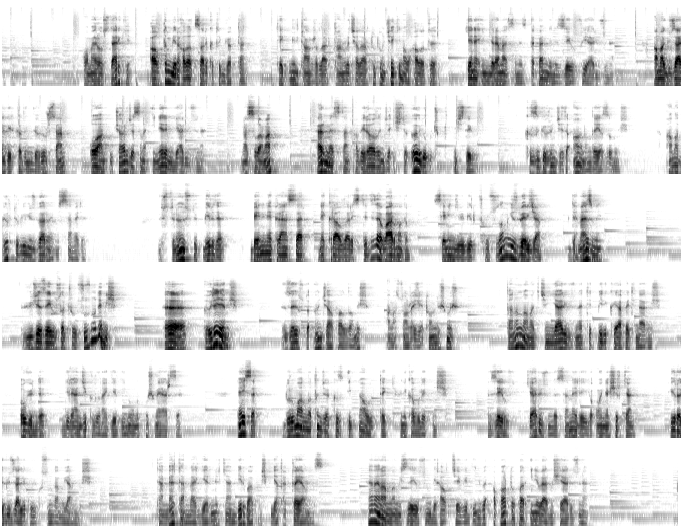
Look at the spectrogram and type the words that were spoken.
Homeros der ki, altın bir halat sarkıtın gökten. Tekmil tanrılar, tanrıçalar tutun çekin o halatı. Gene indiremezsiniz efendiniz Zeus'u yeryüzüne. Ama güzel bir kadın görürsem, o an uçarcasına inerim yeryüzüne. Nasıl ama? Hermes'ten haberi alınca işte öyle uçup gitmiş Zeus. Kızı görünce de anında yazılmış. Ama bir türlü yüz vermemiş Semeli. Üstüne üstlük bir de beni ne prensler ne krallar istedi de varmadım. Senin gibi bir çulsuza mı yüz vereceğim demez mi? Yüce Zeus'a çulsuz mu demiş? He, öyle demiş. Zeus da önce afallamış ama sonra jeton düşmüş. Tanınmamak için yeryüzüne tedbiri kıyafet inermiş. O günde dilenci kılığına girdiğini unutmuş meğerse. Neyse, durumu anlatınca kız ikna olup teklifini kabul etmiş. Zeus, yeryüzünde Semele ile oynaşırken Hira güzellik uykusundan uyanmış. Tembel tembel gerinirken bir bakmış ki yatakta yalnız. Hemen anlamış Zeus'un bir halt çevirdiğini ve apar topar inivermiş yeryüzüne.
